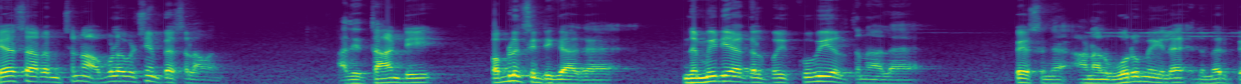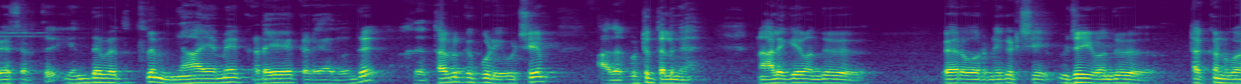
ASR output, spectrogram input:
பேச ஆரம்பிச்சோன்னா அவ்வளோ விஷயம் பேசலாம் வந்து அதை தாண்டி பப்ளிசிட்டிக்காக இந்த மீடியாக்கள் போய் குவியறதுனால பேசுங்க. ஆனால் ஒருமையில் இந்த மாதிரி பேசுறது எந்த விதத்திலும் நியாயமே கிடையவே கிடையாது. வந்து அதை தவிர்க்கக்கூடிய விஷயம் அதை விட்டு தள்ளுங்க. நாளைக்கே வந்து வேறு ஒரு நிகழ்ச்சி விஜய் வந்து டக்குன்னு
